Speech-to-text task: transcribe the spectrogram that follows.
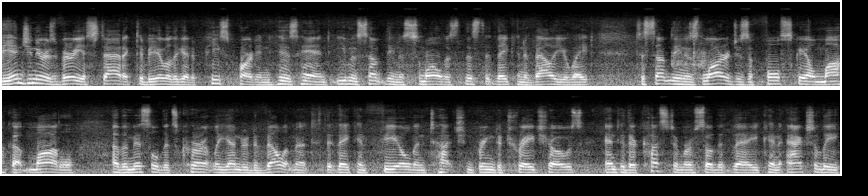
The engineer is very ecstatic to be able to get a piece part in his hand, even something as small as this that they can evaluate, to something as large as a full-scale mock-up model of a missile that's currently under development that they can feel and touch and bring to trade shows and to their customers so that they can actually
